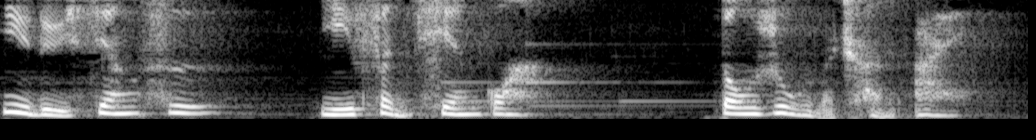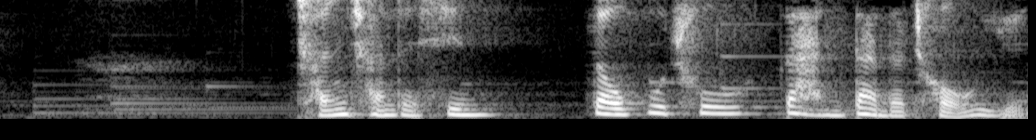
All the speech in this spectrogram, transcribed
一缕相思，一份牵挂，都入了尘埃。沉沉的心，走不出淡淡的愁云。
